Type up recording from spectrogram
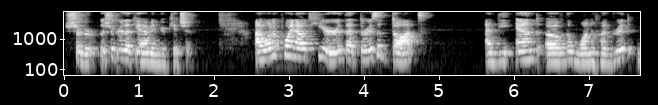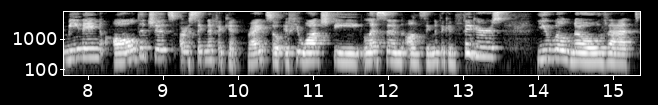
sugar, the sugar that you have in your kitchen. I want to point out here that there is a dot at the end of the 100, meaning all digits are significant, right? So if you watch the lesson on significant figures, you will know that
